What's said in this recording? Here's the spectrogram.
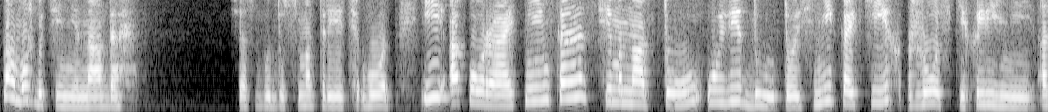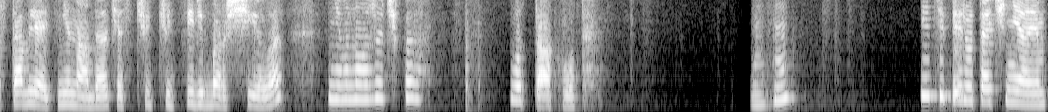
Ну, а может быть и не надо. Сейчас буду смотреть. Вот. И аккуратненько темноту уведу. То есть никаких жестких линий оставлять не надо. Сейчас чуть-чуть переборщила немножечко. Вот так вот. Угу. И теперь уточняем,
